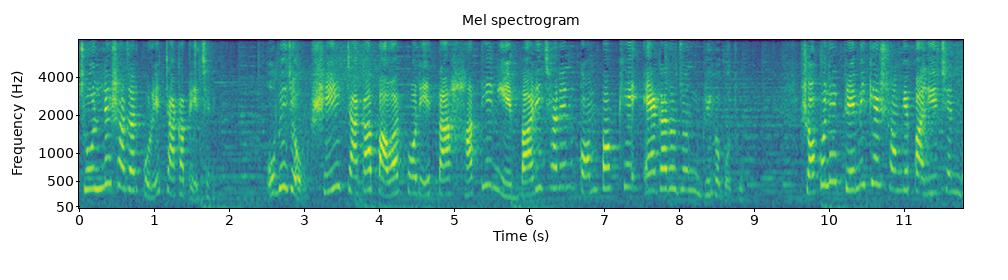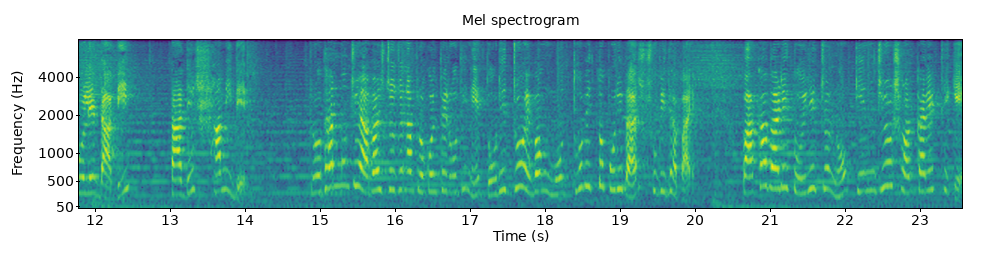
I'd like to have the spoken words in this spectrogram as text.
চল্লিশ হাজার করে টাকা পেয়েছেন। অভিযোগ, সেই টাকা পাওয়ার পরে তা হাতিয়ে নিয়ে বাড়ি ছাড়েন কমপক্ষে এগারো জন গৃহবধূ। সকলে প্রেমিকের সঙ্গে পালিয়েছেন বলে দাবি তাদের স্বামীদের। প্রধানমন্ত্রী আবাস যোজনা প্রকল্পের অধীনে দরিদ্র এবং মধ্যবিত্ত পরিবার সুবিধা পায়। পাকা বাড়ি তৈরির জন্য কেন্দ্রীয় সরকারের থেকে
